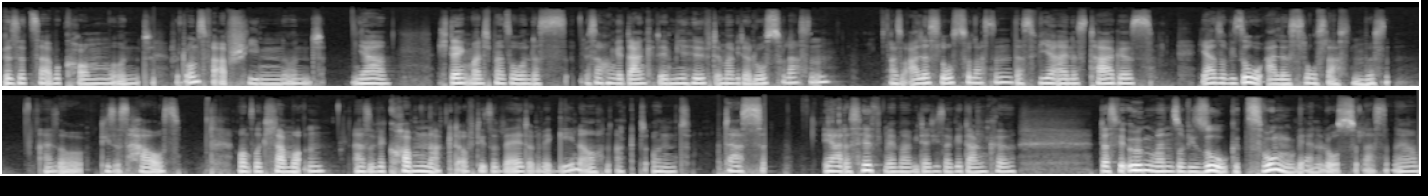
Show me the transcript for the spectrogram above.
Besitzer bekommen und wird uns verabschieden und ja, ich denke manchmal so, und das ist auch ein Gedanke, der mir hilft, immer wieder loszulassen, also alles loszulassen, dass wir eines Tages ja sowieso alles loslassen müssen. Also dieses Haus, unsere Klamotten. Also wir kommen nackt auf diese Welt und wir gehen auch nackt. Und das, ja, das hilft mir immer wieder, dieser Gedanke, dass wir irgendwann sowieso gezwungen werden, loszulassen. Ja?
